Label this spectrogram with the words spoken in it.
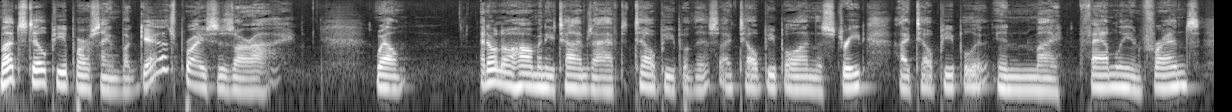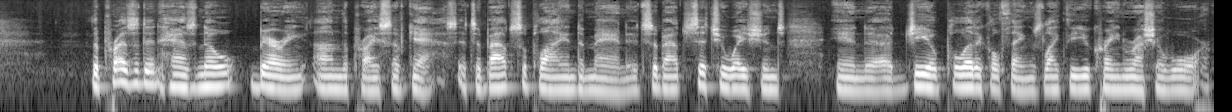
But still, people are saying, but gas prices are high. Well, I don't know how many times I have to tell people this. I tell people on the street, I tell people in my family and friends the president has no bearing on the price of gas. It's about supply and demand. It's about situations in uh, geopolitical things like the Ukraine Russia war.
